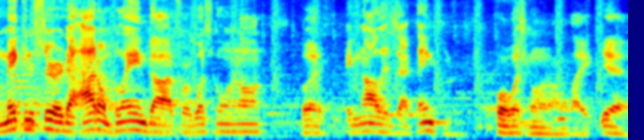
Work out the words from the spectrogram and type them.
making sure that I don't blame God for what's going on, but acknowledge that thank you for what's going on. Like, yeah,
